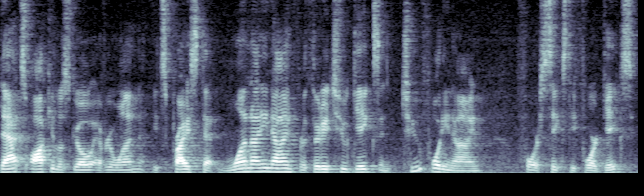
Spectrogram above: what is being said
that's Oculus Go, everyone. It's priced at 199 for 32 gigs and 249 for 64 gigs.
